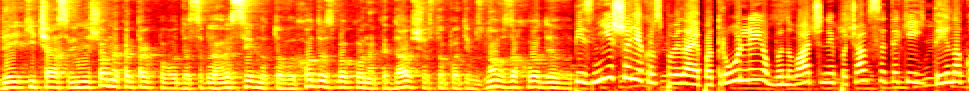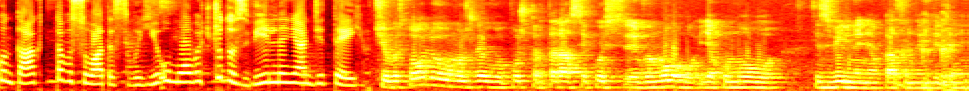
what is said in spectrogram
Деякий час він йшов на контакт, поводив себе агресивно, то виходив з балкона, кидав щось, то потім знов заходив. Пізніше, як розповідає патрульний, обвинувачений почав все-таки йти на контакт та висувати свої умови щодо звільнення дітей. Чи висловлював, можливо, Пушкар Тарас якусь вимогу як умову звільнення вказаних дітей?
